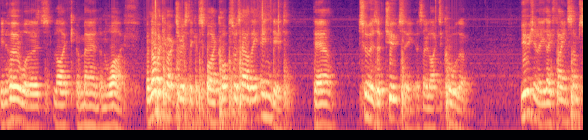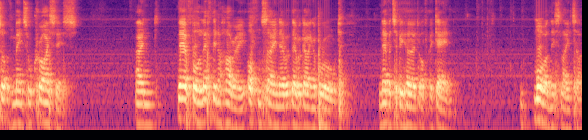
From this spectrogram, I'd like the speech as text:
in her words, like a man and wife. Another characteristic of spy cops was how they ended their tours of duty, as they like to call them. Usually they feigned some sort of mental crisis and therefore left in a hurry, often saying they were, they were going abroad, never to be heard of again. More on this later.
